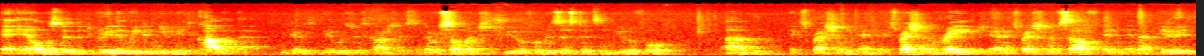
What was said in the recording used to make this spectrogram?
It, it, almost to the degree that we didn't even need to call it that because it was just conscious, and there was so much beautiful resistance and beautiful um, expression and expression of rage and expression of self in, in that period.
